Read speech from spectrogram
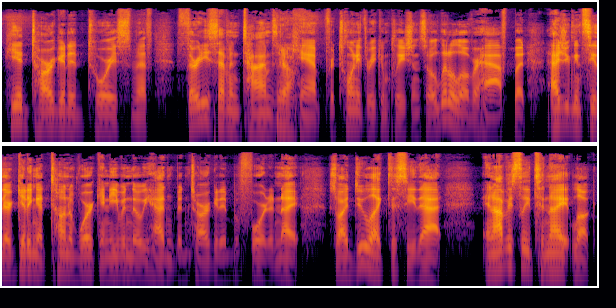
He had targeted Torrey Smith 37 times in yeah. camp for 23 completions, so a little over half. But as you can see, they're getting a ton of work and even though he hadn't been targeted before tonight. So I do like to see that. And obviously tonight, look,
